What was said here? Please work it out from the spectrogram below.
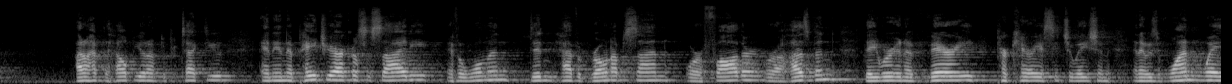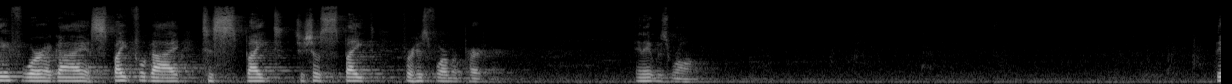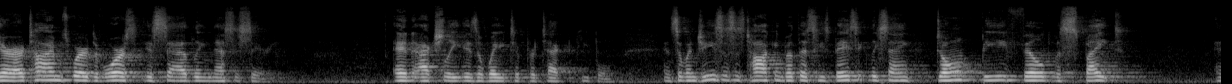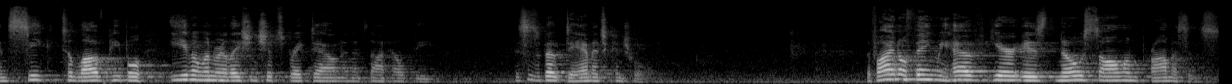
I don't have to help you, I don't have to protect you. And in a patriarchal society, if a woman didn't have a grown up son or a father or a husband, they were in a very precarious situation. And it was one way for a guy, a spiteful guy, to spite, to show spite for his former partner. And it was wrong. There are times where divorce is sadly necessary and actually is a way to protect people. And so when Jesus is talking about this, he's basically saying, don't be filled with spite and seek to love people even when relationships break down and it's not healthy. This is about damage control. The final thing we have here is no solemn promises.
